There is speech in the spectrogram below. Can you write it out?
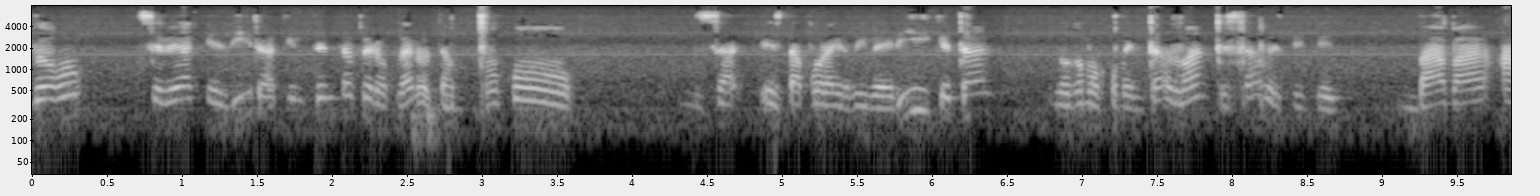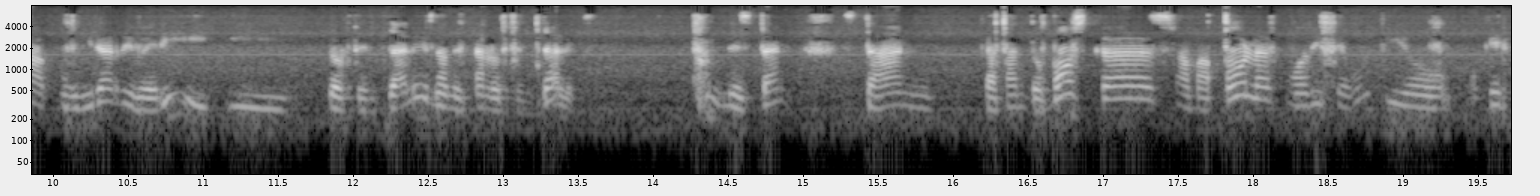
Luego se ve a Kedira que intenta, pero claro, tampoco está por ahí Riverí, ¿qué tal? Lo que hemos comentado antes, ¿sabes? De que va, va a cubrir a Riverí y, y los centrales, ¿dónde están los centrales? ¿Dónde están? Están cazando moscas, amapolas, como dice Guti, o, o qué.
